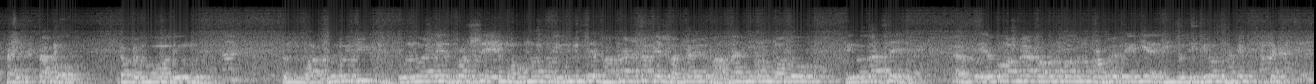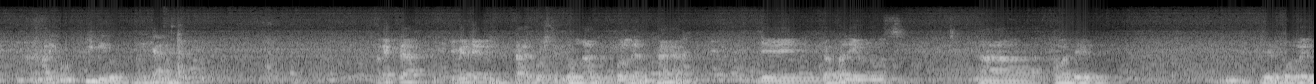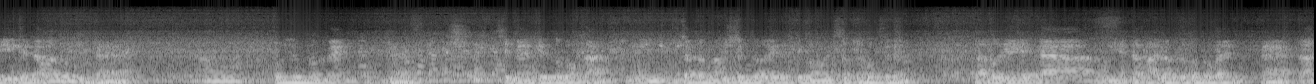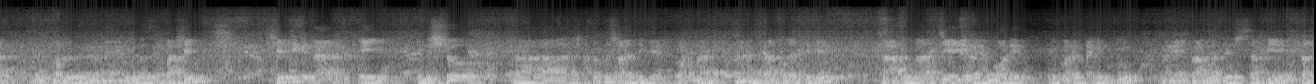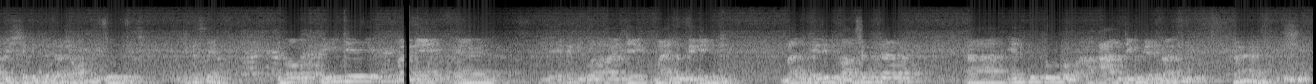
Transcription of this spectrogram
প্রাইজ প্রাপক ডক্টর মোহাম্মদ ইউনুস। তো অর্থনৈতিক উন্নয়নের প্রশ্নে মোহাম্মদ ইউনুসের ভাবনার সঙ্গে সরকারের ভাবনার কি কোনো মতো বিরোধ আছে? এরকম আমরা কখনো কখনো খবরে দেখি আর কি। যদি বিরোধ থাকে মানে কি বিরোধ? মানে কেন? অনেকটা ডিবেটেড একটা কোশ্চেন করলাম বললেন হ্যাঁ যে ডক্টর ইউনুস আমাদের যে পল্লী ঋণ যেটা আমরা বলি হ্যাঁ? পল্লী ব্যাংক হ্যাঁ? সেই ব্যাংকের তো বক্তা, উনি চট্টগ্রাম বিশ্ববিদ্যালয়ের ইকোনমিক্স অধ্যাপক ছিলেন। তারপরে উনি একটা প্রাইভেট প্রকল্প করেন হ্যাঁ? তার ইউনিভার্সিটির পাশেই। সেই থেকে তার এই উনিশশো সাতাত্তর সালের দিকে ঘটনা হ্যাঁ? তারপরে থেকে ওনার যে মডেল এই মডেলটা কিন্তু মানে বাংলাদেশ ছাপিয়ে সারা বিশ্বে কিন্তু এটা সমাদৃত হয়েছে। ঠিক আছে? এবং এই যে মানে এটা কি বলা হয় যে মাইলো ক্রেডিট মাইলো ক্রেডিট কনসেপ্টটা এর কিন্তু আনলিমিটেড নয় হ্যাঁ?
